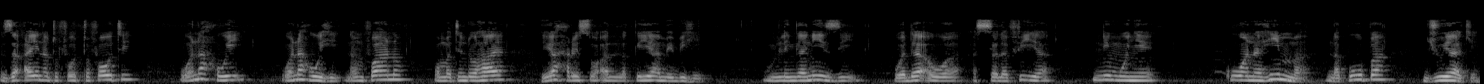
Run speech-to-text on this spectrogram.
za aina tofauti tofauti wanahwi wanahwihi na mfano wa matendo haya yahrisu alqiyami bihi. Mlinganizi wa da'wa as-salafia ni mwenye kuwa na himma na pupa juu yake.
